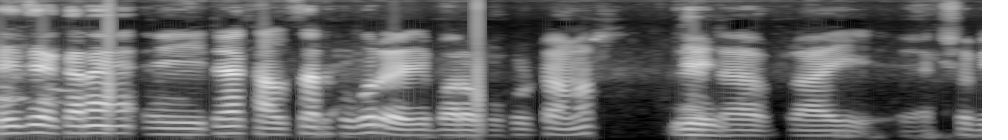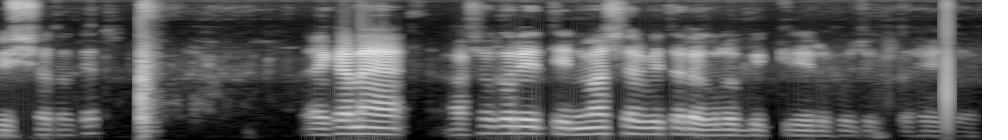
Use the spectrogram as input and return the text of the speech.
এই যে এখানে এইটা কালচার পুকুর এই বড় পুকুরটা আমার। এটা প্রায় একশো বিশ শতকের। এখানে আশা করি তিন মাসের ভিতরে এগুলো বিক্রির উপযুক্ত হয়ে যাবে।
